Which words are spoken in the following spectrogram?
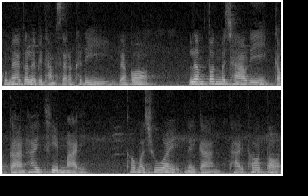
คุณแม่ก็เลยไปทำสารคดี แล้วก็เริ่มต้นเมื่อเช้านี้กับการให้ทีมใหม่ เข้ามาช่วยในการถ่ายทอดตอน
